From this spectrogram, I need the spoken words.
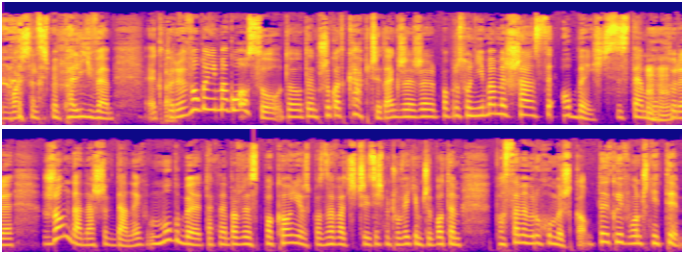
Właśnie jesteśmy paliwem, e, które tak. w ogóle nie ma głosu. To ten przykład kapczy, tak? Że, że po prostu nie mamy szansy obejść systemu, mhm. który żąda naszych danych. Mógłby tak naprawdę spokojnie rozpoznawać, czy jesteśmy człowiekiem, czy potem po samym ruchu myszką. Tylko i wyłącznie tym.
